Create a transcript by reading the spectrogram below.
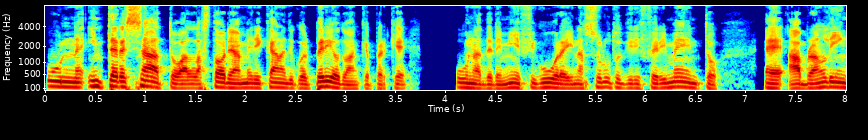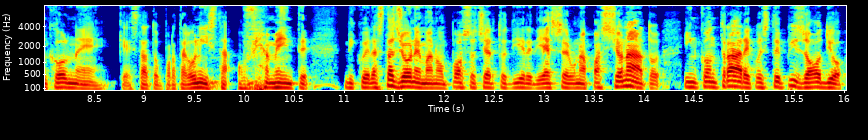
un interessato alla storia americana di quel periodo, anche perché una delle mie figure in assoluto di riferimento è Abraham Lincoln, eh, che è stato protagonista ovviamente di quella stagione, ma non posso certo dire di essere un appassionato. Incontrare questo episodio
